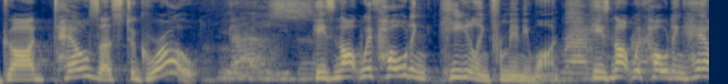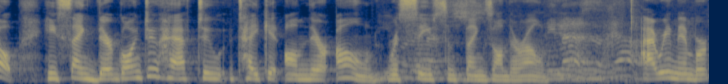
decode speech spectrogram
God tells us to grow. Yes. He's not withholding healing from anyone. He's not withholding help. He's saying they're going to have to take it on their own, receive some things on their own. Amen. I remember,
